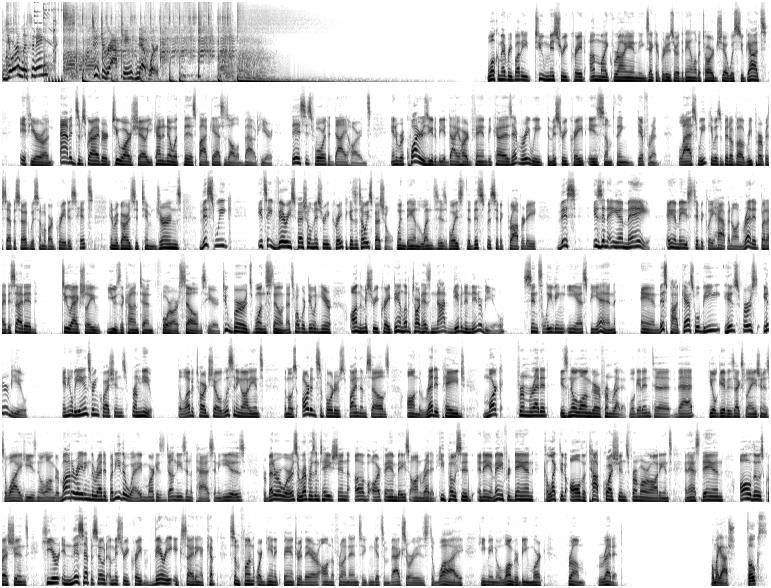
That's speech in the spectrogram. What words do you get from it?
You're listening to DraftKings Network. Welcome, everybody, to Mystery Crate. I'm Mike Ryan, the executive producer of the Dan Le Batard Show with Stugotz. If you're an avid subscriber to our show, you kind of know what this podcast is all about here. This is for the diehards, and it requires you to be a diehard fan because every week the Mystery Crate is something different. Last week, it was a bit of a repurposed episode with some of our greatest hits in regards to Tim Jerns. This week, it's a very special mystery crate because it's always special when Dan lends his voice to this specific property. This is an AMA. AMAs typically happen on Reddit, but I decided to actually use the content for ourselves here. Two birds, one stone. That's what we're doing here on the Mystery Crate. Dan Le Batard has not given an interview since leaving ESPN, and this podcast will be his first interview, and he'll be answering questions from you the Le Batard Show listening audience, the most ardent supporters find themselves on the Reddit page. Mark from Reddit is no longer from Reddit. We'll get into that. He'll give his explanation as to why he is no longer moderating the Reddit, but either way, Mark has done these in the past, and he is, for better or worse, a representation of our fan base on Reddit. He posted an AMA for Dan, collected all the top questions from our audience, and asked Dan all those questions here in this episode of Mystery Crate. Very exciting. I kept some fun organic banter there on the front end so you can get some backstory as to why he may no longer be Mark from Reddit. Oh my gosh. Folks,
